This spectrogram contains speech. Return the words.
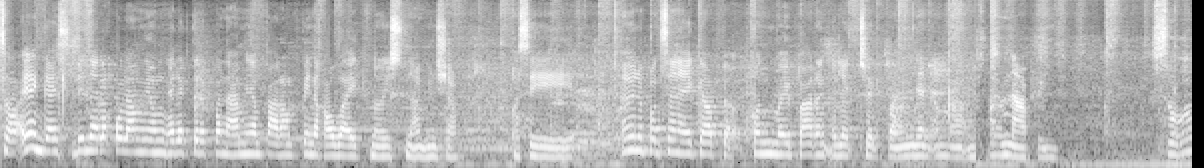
So, ayan guys, dinala ko lang yung electric pa namin. Yung parang pinaka-white noise namin siya. Kasi, ayun, pagsanay ka, kung may parang electric pan, yan ang hanapin. So,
